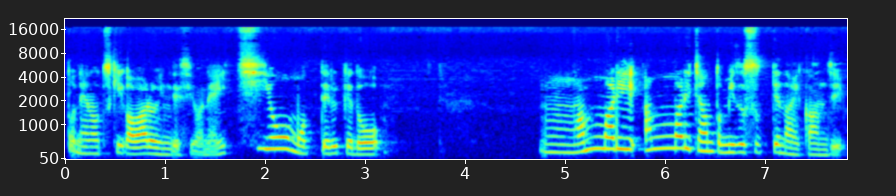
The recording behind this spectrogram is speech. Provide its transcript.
と根のつきが悪いんですよね。一応持ってるけど、うん、あんまり、あんまりちゃんと水吸ってない感じ。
